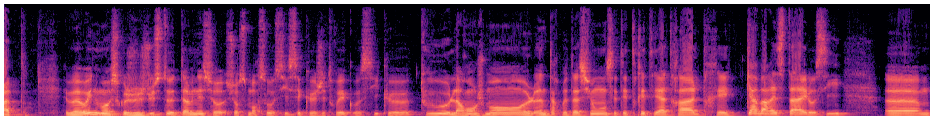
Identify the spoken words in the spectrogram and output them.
Matt, Eh ben oui, moi ce que je veux juste terminer sur, sur ce morceau aussi, c'est que j'ai trouvé aussi que tout l'arrangement, l'interprétation, c'était très théâtral, très cabaret style aussi. Euh,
